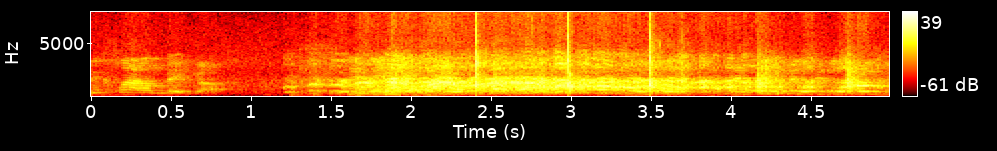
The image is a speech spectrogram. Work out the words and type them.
in clown makeup.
